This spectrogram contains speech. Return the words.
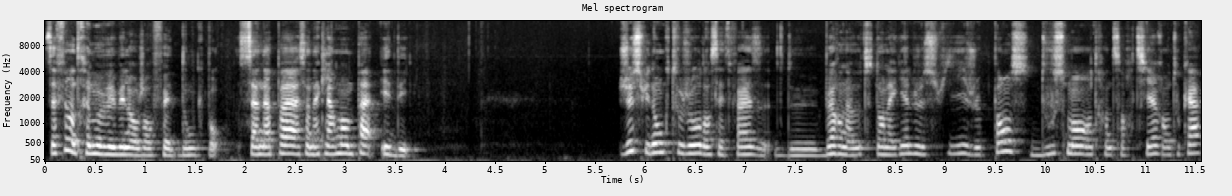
ça fait un très mauvais mélange en fait. Donc bon, ça n'a pas, ça n'a clairement pas aidé. Je suis donc toujours dans cette phase de burn-out dans laquelle je suis, je pense, doucement en train de sortir. En tout cas,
